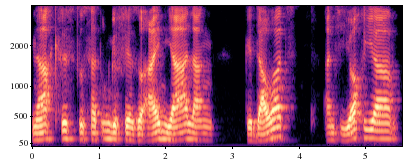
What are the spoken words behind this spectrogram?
nach Christus, hat ungefähr so ein Jahr lang gedauert. Antiochia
